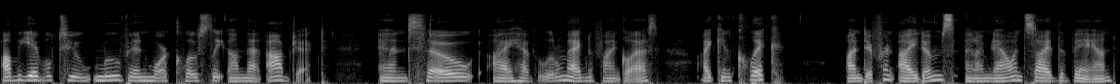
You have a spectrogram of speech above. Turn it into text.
I'll be able to move in more closely on that object. And so I have a little magnifying glass. I can click on different items, and I'm now inside the van,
